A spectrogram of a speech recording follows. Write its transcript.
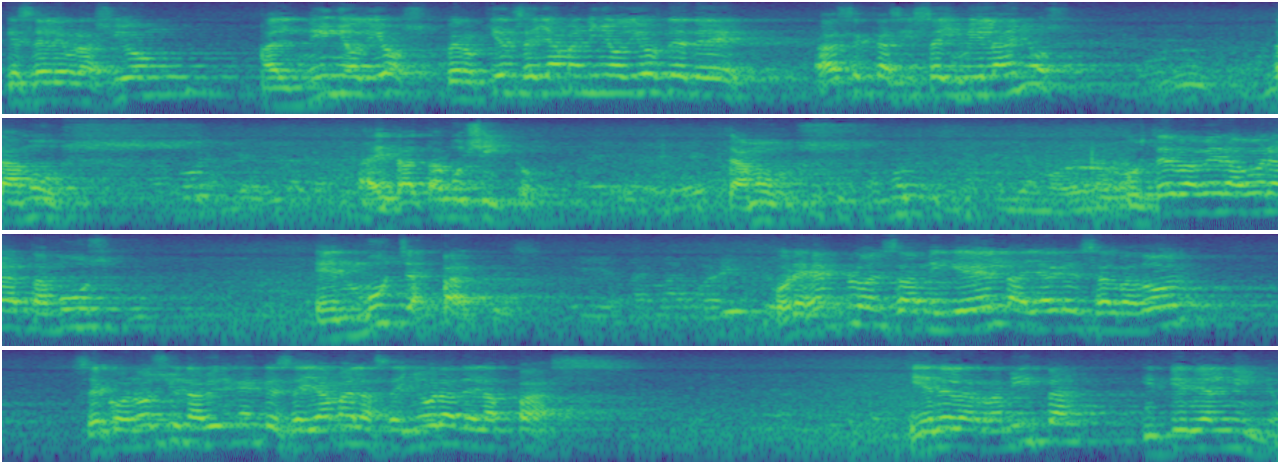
que celebración al niño Dios. Pero ¿quién se llama niño Dios desde hace casi seis mil años? Tamuz. Ahí está Tamuchito. Tamuz. Usted va a ver ahora a Tamuz en muchas partes. Por ejemplo, en San Miguel, allá en El Salvador, se conoce una virgen que se llama la Señora de la Paz. Tiene la ramita y tiene al niño.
